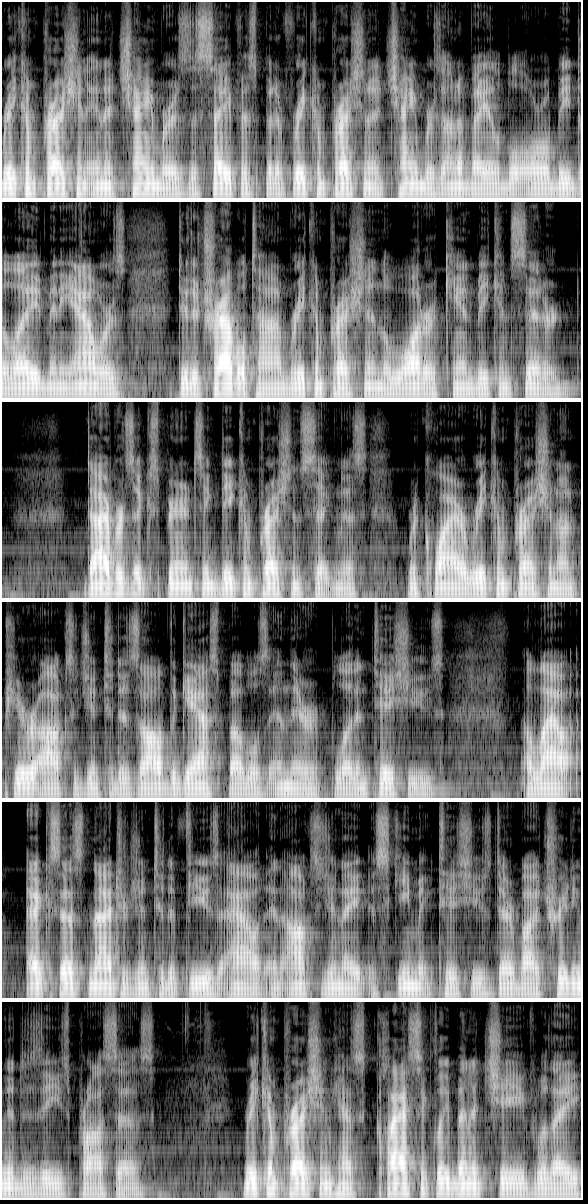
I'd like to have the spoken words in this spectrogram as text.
Recompression in a chamber is the safest, but if recompression in a chamber is unavailable or will be delayed many hours due to travel time, recompression in the water can be considered. Divers experiencing decompression sickness require recompression on pure oxygen to dissolve the gas bubbles in their blood and tissues, allow excess nitrogen to diffuse out, and oxygenate ischemic tissues, thereby treating the disease process. Recompression has classically been achieved with a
